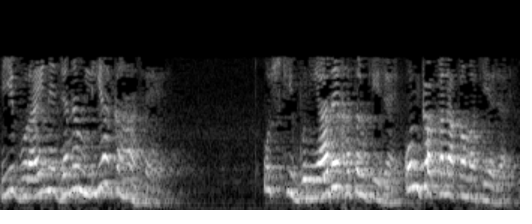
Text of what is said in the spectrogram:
یہ برائی نے جنم لیا کہاں سے ہے؟ اس کی بنیادیں ختم کی جائیں، ان کا قلع کما کیا جائے۔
